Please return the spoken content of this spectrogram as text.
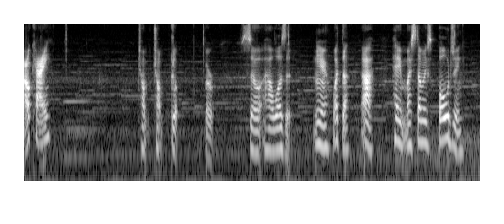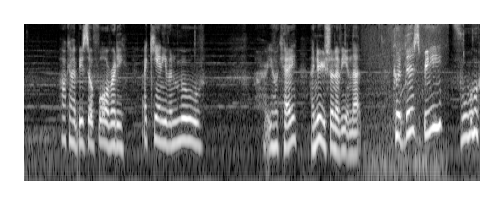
Okay. Chomp, chomp, glop. Or, so, how was it? Yeah, what the? Ah, hey, my stomach's bulging. How can I be so full already? I can't even move. Are you okay? I knew you shouldn't have eaten that. Could this be? Foo.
